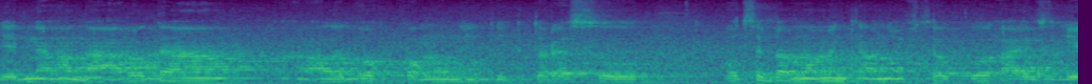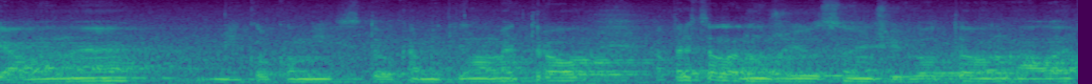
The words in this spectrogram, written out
jedného národa ale dvoch komunity, ktoré sú od seba momentálne v celku aj vzdialené, niekoľkomi stovkami kilometrov a predsa len užijú svojim životom, ale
